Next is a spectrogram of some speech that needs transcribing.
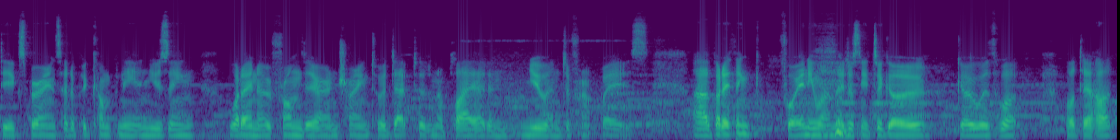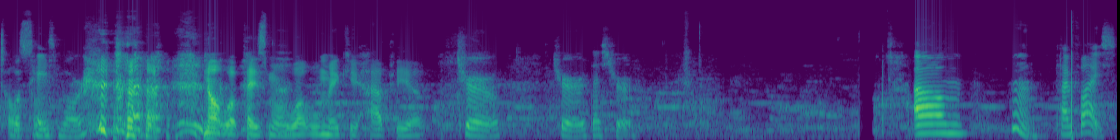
the experience at a big company and using what I know from there and trying to adapt it and apply it in new and different ways. Uh, but I think for anyone, they just need to go go with what what their heart tells what pays more them. Not what pays more. What will make you happier. True, true. That's true. Um, hmm. Time flies.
